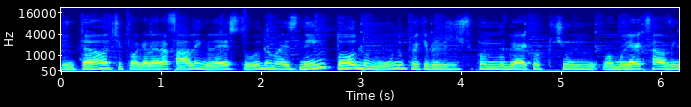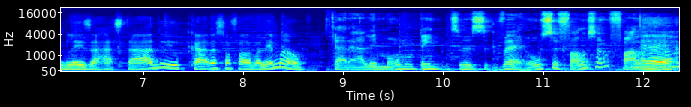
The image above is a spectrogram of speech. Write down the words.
Então, tipo, a galera fala inglês tudo, mas nem todo mundo, porque por exemplo, a gente ficou num lugar que eu tinha um- uma mulher que falava inglês arrastado e o cara só falava alemão. Cara, alemão não tem. Velho, ou você fala ou você não fala. É. Não,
